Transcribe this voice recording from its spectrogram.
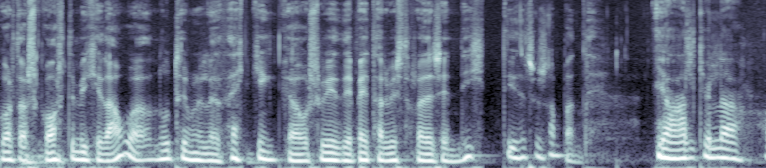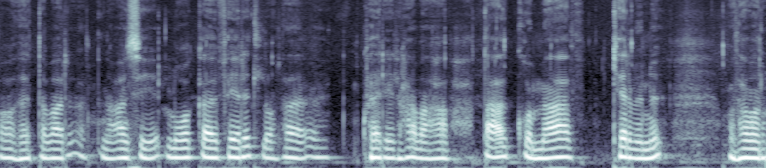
hvort það skorti mikið á að nútímulega þekking á sviði beitarvistfræði sé nýtt í þessu sambandi Já, algjörlega. Og þetta var ansi lokaði ferill og það hverjir hafa haft aðkomi að kerfinu. Og það var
